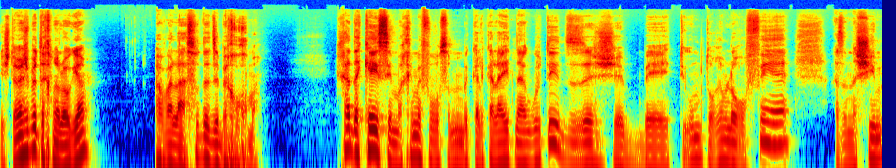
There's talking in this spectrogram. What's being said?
להשתמש בטכנולוגיה, אבל לעשות את זה בחוכמה. אחד הקייסים הכי מפורסמים בכלכלה התנהגותית זה שבתיאום תורים לרופא, אז אנשים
